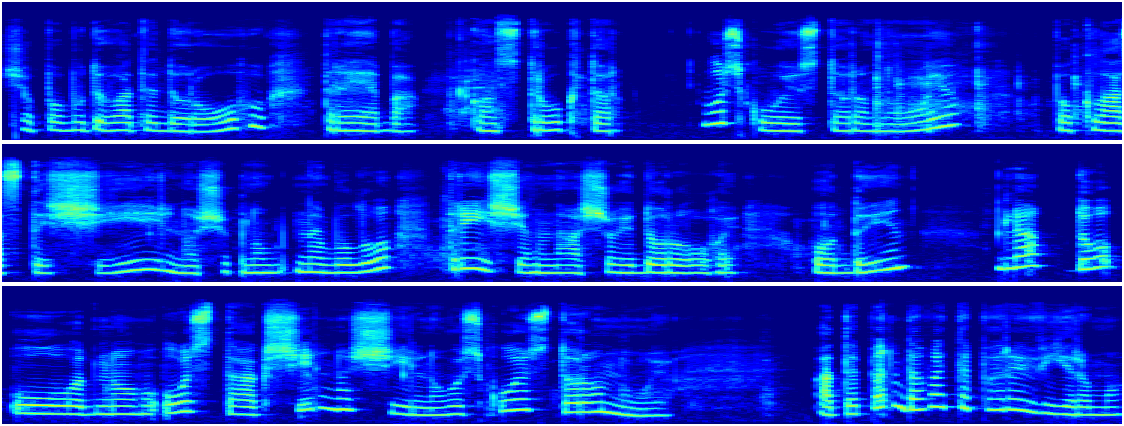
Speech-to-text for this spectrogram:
Щоб побудувати дорогу, треба конструктор вузькою стороною покласти щільно, щоб ну- не було тріщин нашої дороги. Один для до одного. Ось так, щільно-щільно, вузькою стороною. А тепер давайте перевіримо,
